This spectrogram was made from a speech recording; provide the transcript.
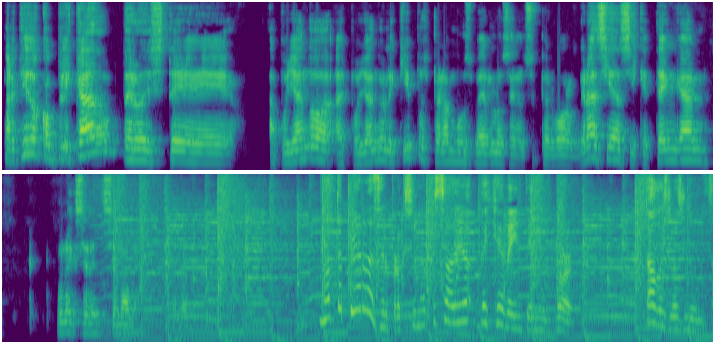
Partido complicado, pero este, apoyando, apoyando al equipo, esperamos verlos en el Super Bowl. Gracias y que tengan una excelente semana. No te pierdas el próximo episodio de G20 News World, todos los lunes.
